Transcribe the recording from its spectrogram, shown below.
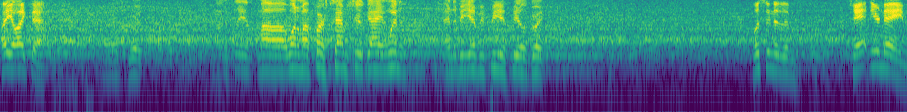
How you like that? Uh, it's great. I can say it's my, uh, one of my first championship game winning, and to be MVP, it feels great. Listen to them chanting your name.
